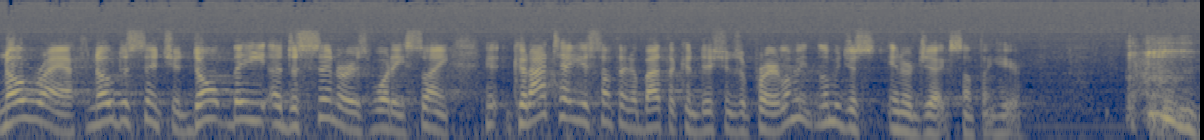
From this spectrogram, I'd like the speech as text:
No wrath, no dissension. Don't be a dissenter, is what he's saying. Could I tell you something about the conditions of prayer? Let me, let me just interject something here.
